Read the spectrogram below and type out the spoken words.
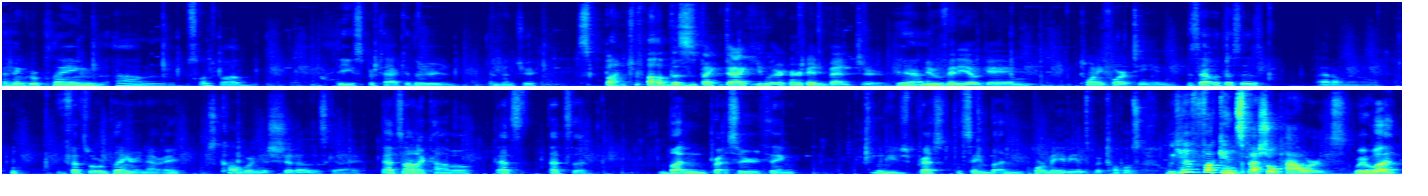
I think we're playing um, SpongeBob: The Spectacular Adventure. SpongeBob: The Spectacular Adventure, Yeah. new video game, 2014. Is that what this is? I don't know. That's what we're playing right now, right? Just comboing the shit out of this guy. That's not a combo. That's that's a button presser thing. When you just press the same button. Or maybe it's what combos. We have fucking special powers. Wait, what?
